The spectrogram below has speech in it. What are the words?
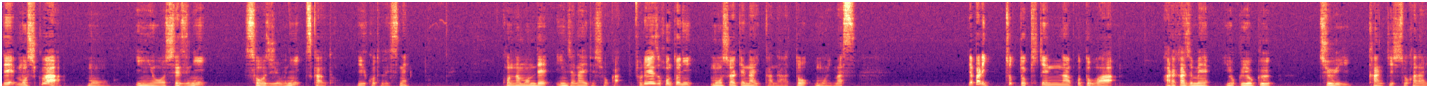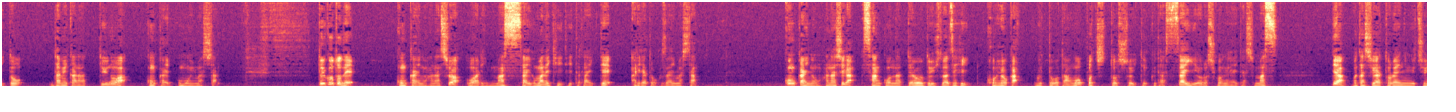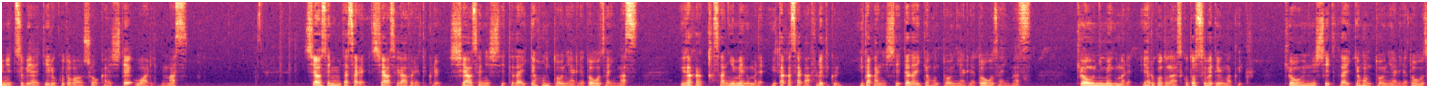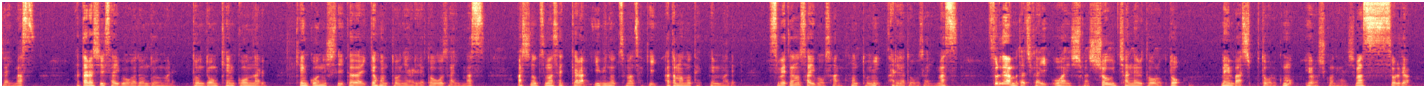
でもしくはもう引用せずに掃除用に使うということですね。こんなもんでいいんじゃないでしょうか。とりあえず本当に申し訳ないかなと思います。やっぱりちょっと危険なことはあらかじめよくよく注意喚起しておかないとダメかなっていうのは今回思いました。ということで今回の話は終わります。最後まで聞いていただいてありがとうございました。今回のお話が参考になったよという人はぜひ高評価グッドボタンをポチッと押しておいてくださいよろしくお願いいたしますでは私がトレーニング中につぶやいている言葉を紹介して終わります幸せに満たされ、幸せが溢れてくる、幸せにしていただいて本当にありがとうございます。豊かさに恵まれ、豊かさが溢れてくる、豊かにしていただいて本当にありがとうございます。強運に恵まれ、やることなすことすべてうまくいく、強運にしていただいて本当にありがとうございます。新しい細胞がどんどん生まれ、どんどん健康になる、健康にしていただいて本当にありがとうございます。足のつま先から指のつま先、頭のてっぺんまで、全ての細胞さん、本当にありがとうございます。それではまた次回お会いしましょう。チャンネル登録とメンバーシップ登録もよろしくお願いします。それでは。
